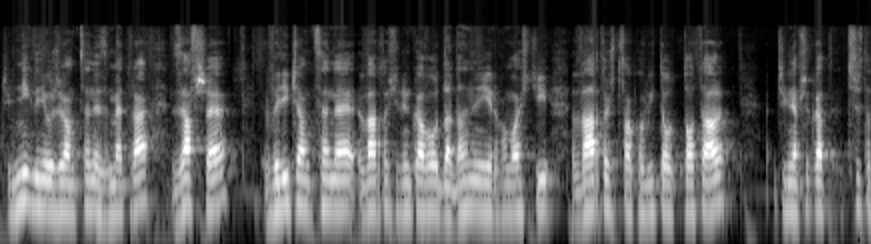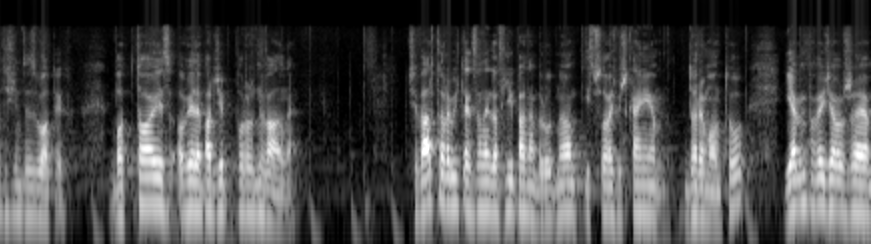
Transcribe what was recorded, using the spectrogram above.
Czyli nigdy nie używam ceny z metra, zawsze wyliczam cenę, wartość rynkową dla danej nieruchomości, wartość całkowitą total, czyli na przykład 300 tysięcy złotych, bo to jest o wiele bardziej porównywalne. Czy warto robić tak zwanego flipa na brudno i sprzedawać mieszkanie do remontu? Ja bym powiedział, że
